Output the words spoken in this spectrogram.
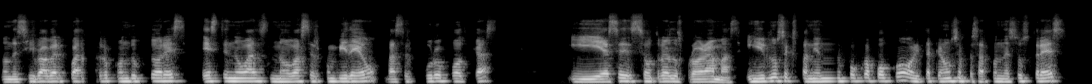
donde sí va a haber cuatro conductores. Este no va, no va a ser con video, va a ser puro podcast. Y ese es otro de los programas. Irnos expandiendo poco a poco. Ahorita queremos empezar con esos tres.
